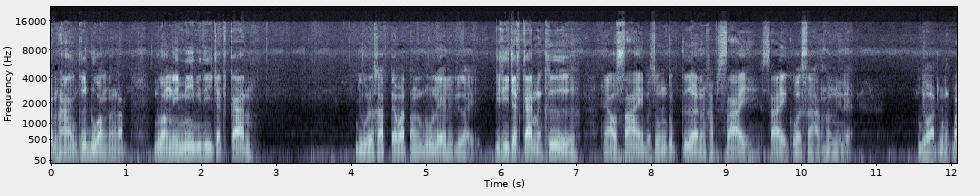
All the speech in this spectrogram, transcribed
ปัญหาก็คือดวงนะครับ ดวงนี้มีวิธีจัดการอยู่นะครับ แต่ว่าต้องดูแลเรื่อยๆวิธีจัดการก็คือ ให้เอาทรายผสมกับเกลือนะครับทรายทรายก่อสางเท่านี้แหละหยอดลงไป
